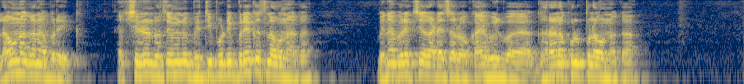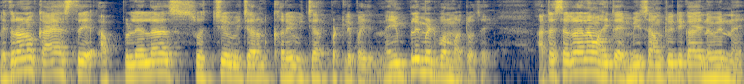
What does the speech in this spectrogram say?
लावू नका ना ब्रेक ॲक्सिडेंट होते म्हणून भीतीपोटी ब्रेकच लावू नका. बिना ब्रेकच्या गाड्या चालवा काय होईल बघा घराला कुलप लावू नका. मित्रांनो काय असते आपल्याला स्वच्छ विचार आणि खरे विचार पटले पाहिजे नाही इम्प्लिमेंट पण महत्त्वाचं आहे. आता सगळ्यांना माहीत आहे मी सांगतो ते काय नवीन नाही.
